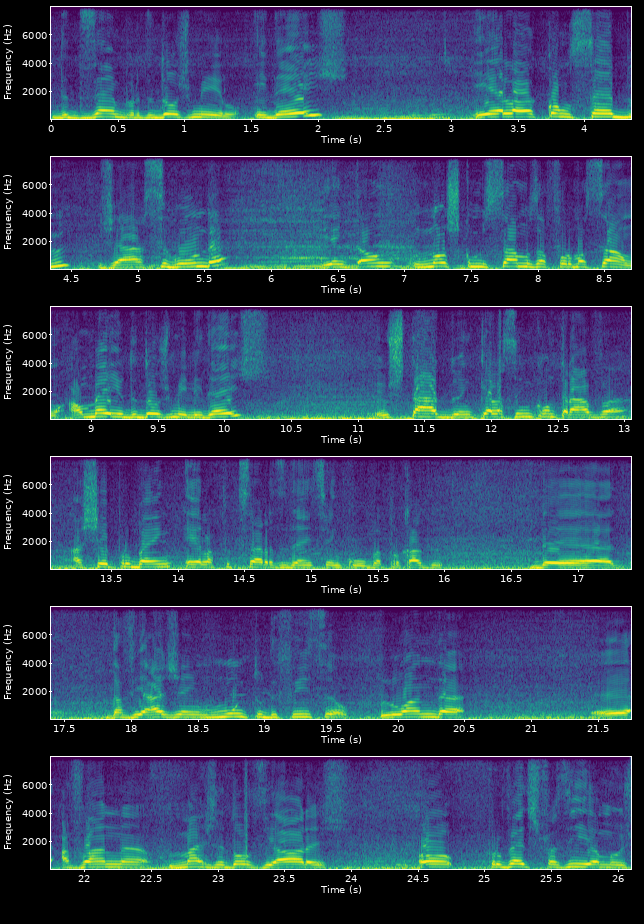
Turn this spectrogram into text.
de dezembro de 2010 e ela concebe já a segunda. E então nós começamos a formação ao meio de 2010. O estado em que ela se encontrava, achei por bem ela fixar residência em Cuba por causa de, da viagem muito difícil. Luanda, eh, Havana, mais de 12 horas. Ou por vezes fazíamos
